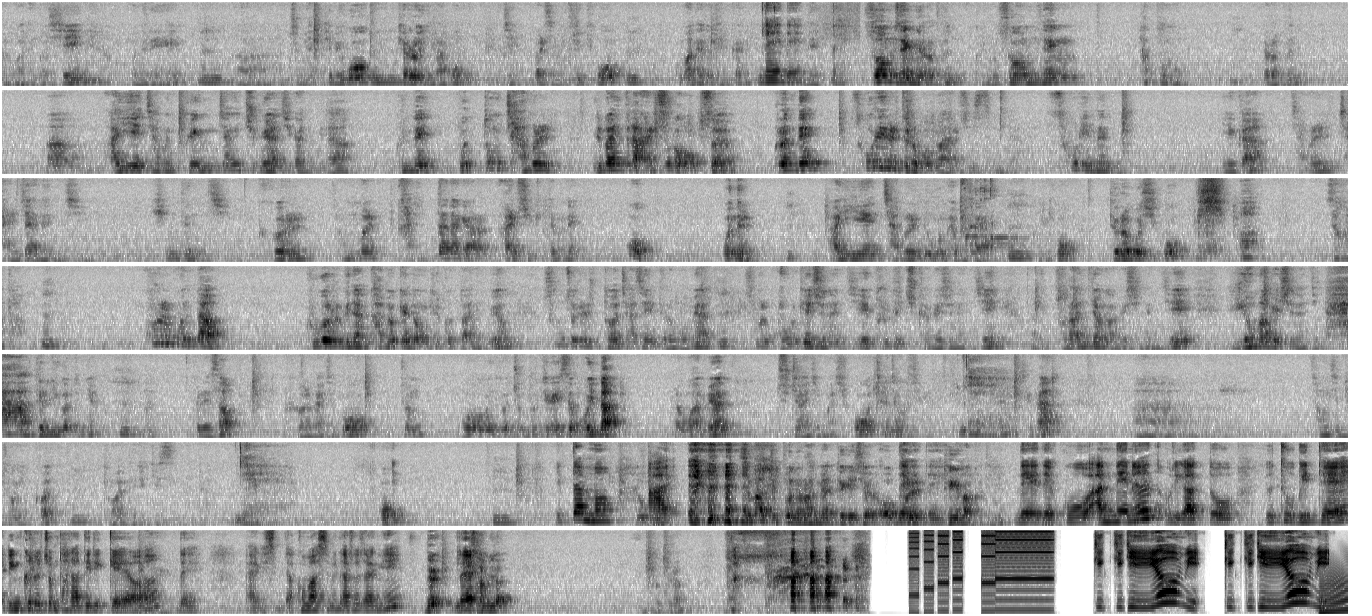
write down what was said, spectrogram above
라고 하는 것이 음, 오늘의 음, 아, 중요한 팁이고 음. 결론이라고 이제 말씀을 드리고 음. 그만해도 될까요? 네, 네, 네. 네. 수험생 여러분 그리고 수험생 학부모 음. 여러분 아, 아이의 잠은 굉장히 중요한 시간입니다. 근데 보통 잠을 일반인들은 알 수가 없어요. 그런데 소리를 들어보면 알 수 있습니다. 소리는 얘가 잠을 잘 자는지 힘든지 그거를 정말 간단하게 알 수 있기 때문에 꼭 오늘 음. 아이의 잠을 녹음해 보세요. 음, 그리고 들어보시고 아 이상하다 음, 코를 곤다 그거를 그냥 가볍게 넘길 것도 아니고요 음, 숨소리를 더 자세히 들어보면 음. 숨을 고르게 쉬는지 불규칙하게 쉬는지 불안정하게 쉬는지 위험하게 쉬는지 다 들리거든요 음. 그래서 그걸 가지고 좀 어, 이거 좀 문제가 있어 보인다 라고 하면 주저하지 마시고 찾아오세요 네. 제가 아, 성심성의껏 음, 도와드리겠습니다 네. 꼭 음. 일단 뭐 아, 스마트폰으로 하면 되겠어요. 어플 네네. 되게 많거든요. 네네. 네. 그 안내는 우리가 또 유튜브 밑에 링크를 좀 달아드릴게요. 네. 네. 알겠습니다. 고맙습니다, 소장님. 네. 네. 감사합니다. 뭐더라? 끼끼 귀요미 끼끼 귀요미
